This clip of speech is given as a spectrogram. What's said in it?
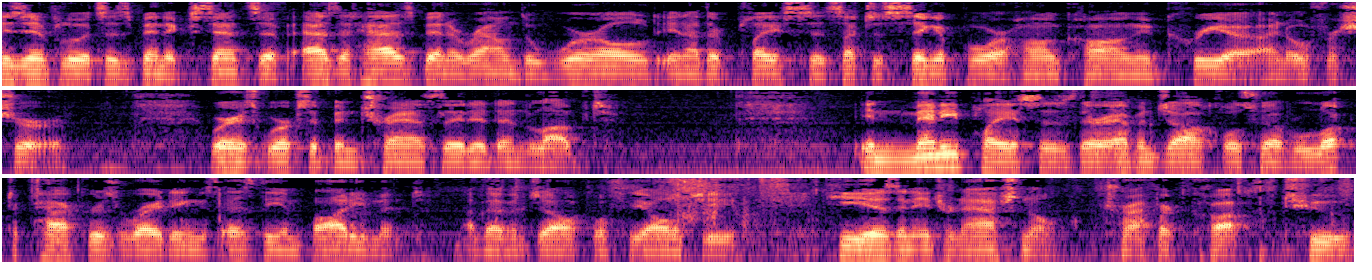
his influence has been extensive, as it has been around the world in other places such as Singapore, Hong Kong, and Korea, I know for sure, where his works have been translated and loved. In many places, there are evangelicals who have looked to Packer's writings as the embodiment of evangelical theology. He is an international traffic cop, too.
